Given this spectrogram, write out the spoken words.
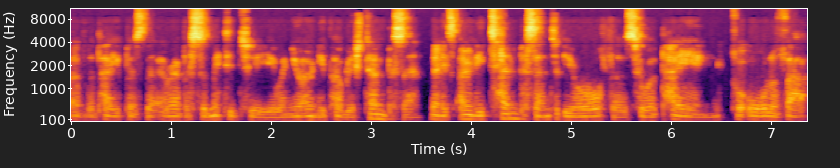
of the papers that are ever submitted to you and you only publish 10%, then it's only 10% of your authors who are paying for all of that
